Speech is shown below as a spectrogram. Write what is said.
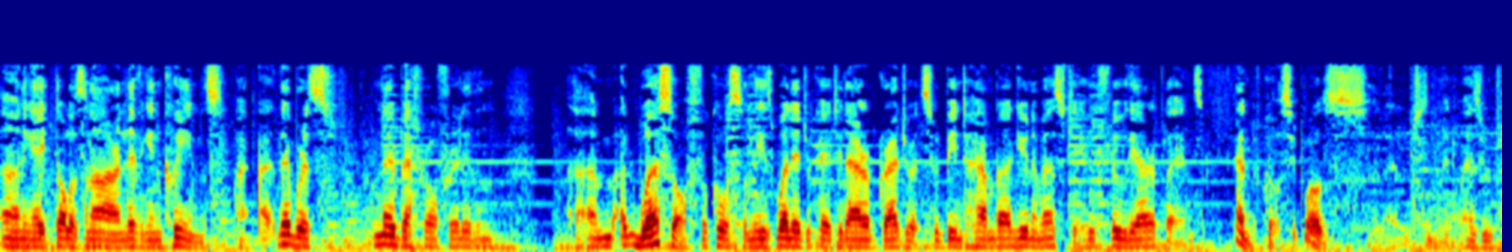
earning eight dollars an hour and living in Queens. I, I, they were as no better off really than um, worse off, of course, than these well-educated Arab graduates who'd been to Hamburg University, who flew the aeroplanes. And of course, it was, as you've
